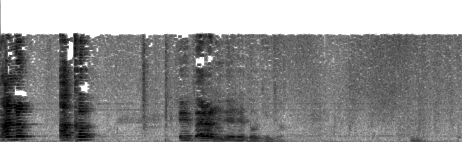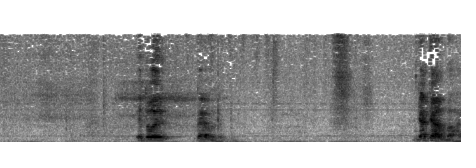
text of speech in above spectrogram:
ਕੰਨ, ਅੱਖ, ਇਹ ਪੈਰਾ ਨਹੀਂ ਦੇ ਰਹੇ ਦੋ ਚੀਜ਼ਾਂ। ਇਹ ਦੋਏ ਗਾਇਬ ਹੋ ਗਏ ਜਾਂ ਧਿਆਨ ਬਾਹਰ।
